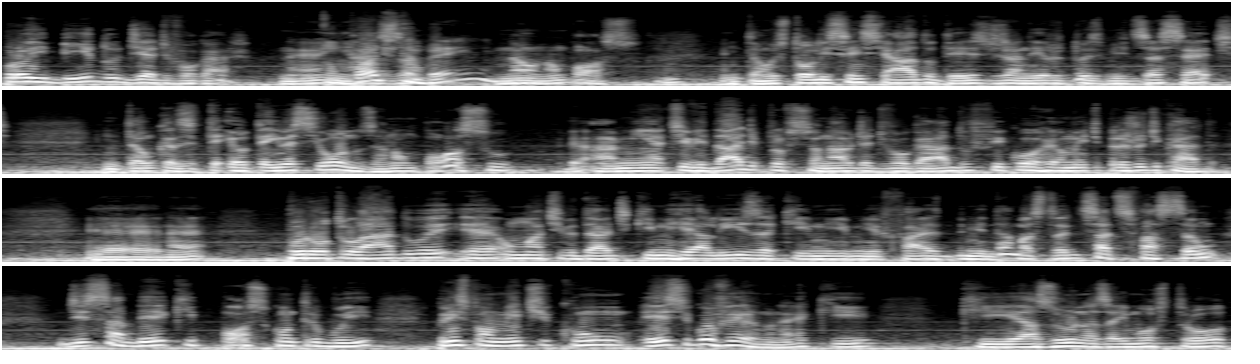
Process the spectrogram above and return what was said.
proibido de advogar, né? Não em pode razão... também? Não, não posso. Então, estou licenciado desde janeiro de 2017. Então, quer dizer, eu tenho esse ônus, eu não posso... A minha atividade profissional de advogado ficou realmente prejudicada, é, né? Por outro lado, é uma atividade que me realiza, que me, me faz, me dá bastante satisfação de saber que posso contribuir, principalmente com esse governo, né? Que que as urnas aí mostrou,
